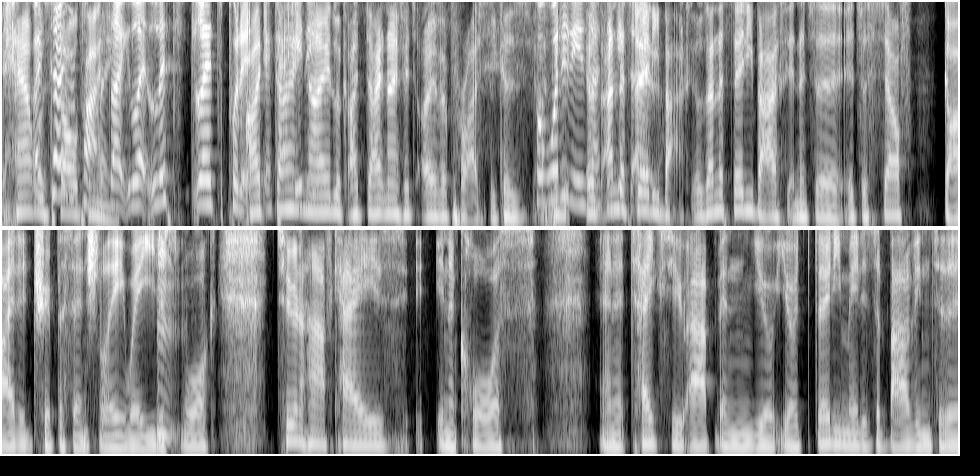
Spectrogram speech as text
how it was it's sold to me. Like let, let's let's put it. I okay, don't it- know. Look, I don't know if it's overpriced because I what it is, it was under thirty over. bucks. It was under thirty bucks, and it's a it's a self guided trip essentially where you just walk two and a half k's in a course, and it takes you up, and you're you're thirty meters above into the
